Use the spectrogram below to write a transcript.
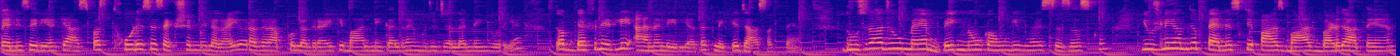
पेनिस एरिया के आसपास थोड़े से सेक्शन में लगाई, और अगर आपको लग रहा है कि बाल निकल रहे हैं, मुझे जलन नहीं हो रही है तो आप डेफिनेटली एनल एरिया तक लेके जा सकते हैं। दूसरा जो मैं बिग नो कहूँगी, वो है सिजर्स को। यूजली हम जब पेनिस के पास बाल बढ़ जाते हैं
